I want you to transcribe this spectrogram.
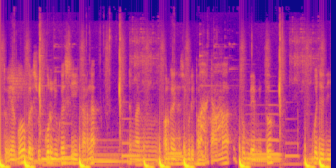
itu ya gue bersyukur juga sih karena dengan organisasi gue di tahun pertama itu BEM itu gue jadi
